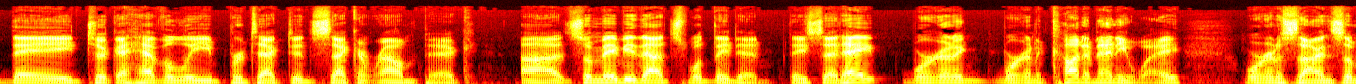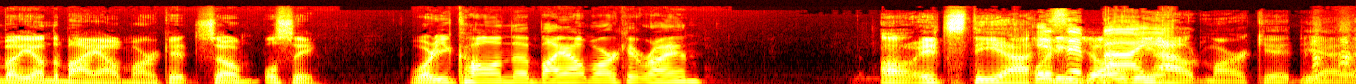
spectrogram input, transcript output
they took a heavily protected second round pick. Uh, so maybe that's what they did. They said, "Hey, we're gonna we're gonna cut him anyway. We're gonna sign somebody on the buyout market." So we'll see. What are you calling the buyout market, Ryan? Oh, it's the uh, it buy- out market. Yeah,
